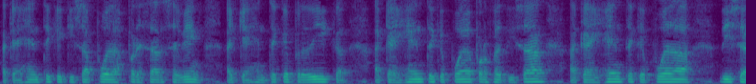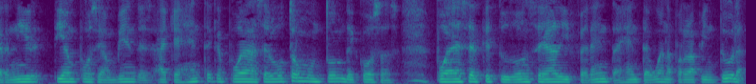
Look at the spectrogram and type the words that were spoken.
aquí hay gente que quizás pueda expresarse bien, aquí hay gente que predica, aquí hay gente que pueda profetizar, aquí hay gente que pueda discernir tiempos y ambientes, aquí hay gente que pueda hacer otro montón de cosas. Puede ser que tu don sea diferente, hay gente buena para la pintura,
